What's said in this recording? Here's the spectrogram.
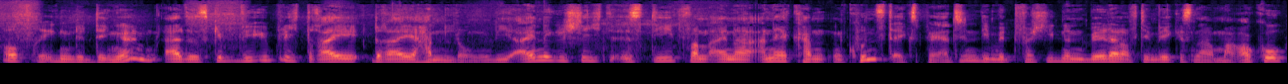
aufregende Dinge. Also es gibt wie üblich drei, drei Handlungen. Die eine Geschichte ist die von einer anerkannten Kunstexpertin, die mit verschiedenen Bildern auf dem Weg ist nach Marokko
